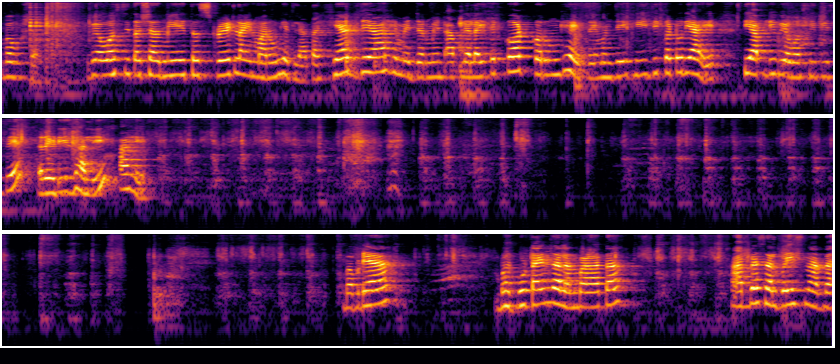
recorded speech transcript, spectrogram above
बघू शकता. व्यवस्थित अशा मी इथं स्ट्रेट लाईन मारून घेतल्या. आता ह्या जे आहे मेजरमेंट आपल्याला इथे कट करून घ्यायचं आहे म्हणजे ही जी कटोरी आहे ती आपली व्यवस्थित इथे रेडी झाली आहे. बाबड्या भरपूर टाईम झाला ना बाळा आता. अभ्यासाला बैस ना आता.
